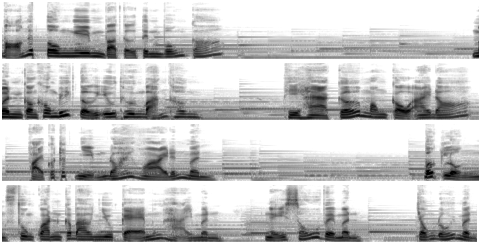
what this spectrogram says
bỏ hết tôn nghiêm và tự tin vốn có mình còn không biết tự yêu thương bản thân. Thì hà cớ mong cầu ai đó phải có trách nhiệm đoái hoài đến mình. Bất luận xung quanh có bao nhiêu kẻ muốn hại mình, nghĩ xấu về mình, chống đối mình,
